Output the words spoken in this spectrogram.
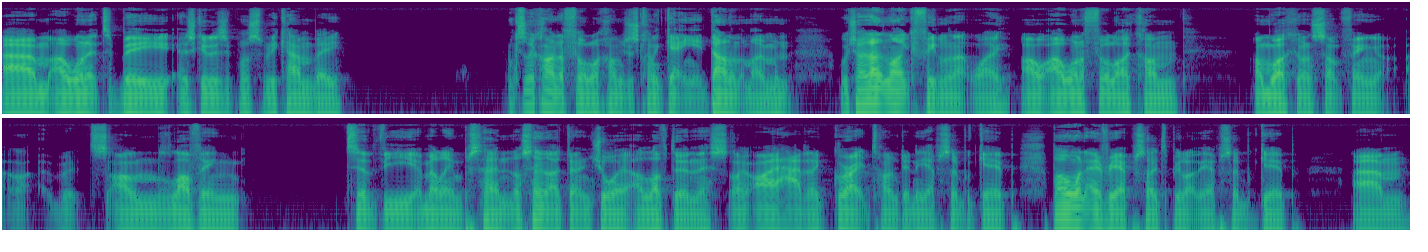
Um, I want it to be as good as it possibly can be because I kind of feel like I'm just kind of getting it done at the moment, which I don't like feeling that way. I, I want to feel like I'm I'm working on something uh, that I'm loving to the a million percent. Not saying that I don't enjoy it. I love doing this. Like I had a great time doing the episode with Gib, but I want every episode to be like the episode with Gib, um,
